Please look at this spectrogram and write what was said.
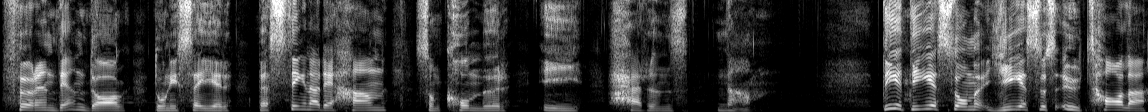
förrän den dag då ni säger välsignad är han som kommer i Herrens namn. Det är det som Jesus uttalar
